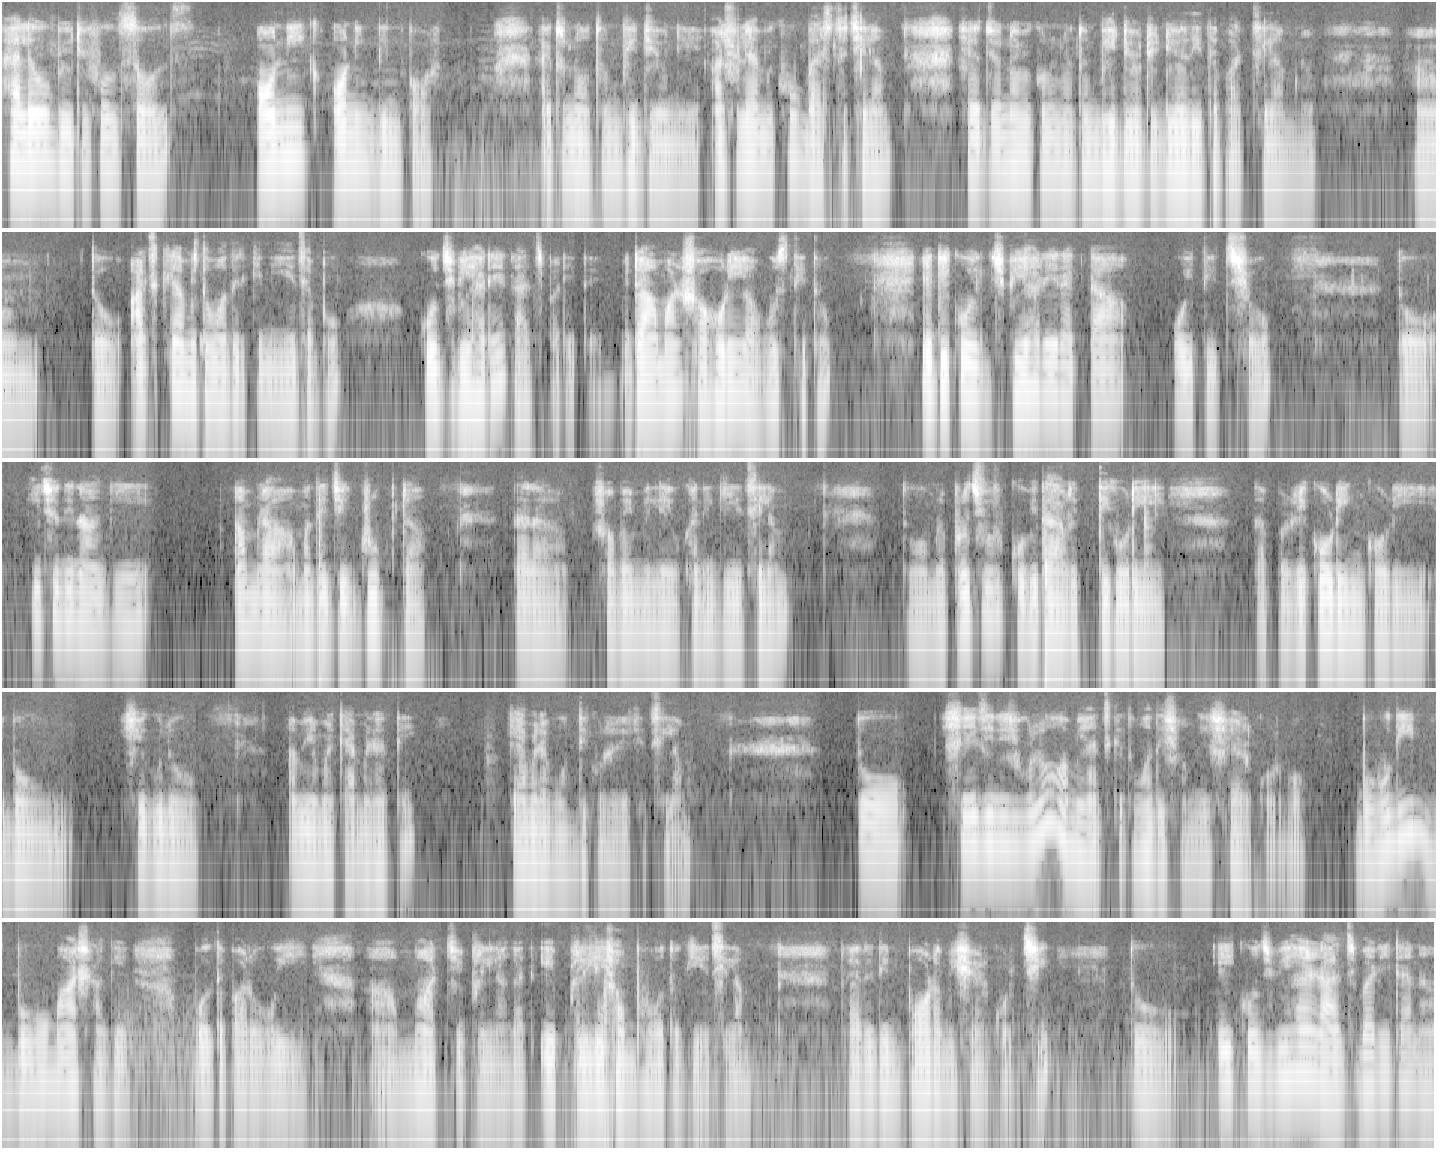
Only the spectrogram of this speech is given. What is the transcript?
Hello beautiful sols অনেক অনেক দিন পর একটা নতুন ভিডিও নিয়ে। আসলে আমি খুব ব্যস্ত ছিলাম সের জন্য আমি কোনো নতুন ভিডিও টিডিও দিতে পারছিলাম না। তো আজকে আমি তোমাদেরকে নিয়ে যাব কোচবিহারের রাজবাড়িতে। এটা আমার শহরেই অবস্থিত। এটি কোচবিহারের একটা ঐতিহ্য। তো কিছুদিন আগে আমরা, আমাদের যে গ্রুপটা তারা সবাই মিলে ওখানে গিয়েছিলাম। তো আমরা প্রচুর কবিতা আবৃত্তি করি, তারপর রেকর্ডিং করি এবং সেগুলো আমি আমার ক্যামেরাতে, ক্যামেরা বন্দি করে রেখেছিলাম। তো সেই জিনিসগুলো আমি আজকে তোমাদের সঙ্গে শেয়ার করব। বহুদিন, বহু মাস আগে, বলতে পারো ওই মার্চ, এপ্রিল নাগাদ, এপ্রিলে সম্ভবত গিয়েছিলাম। তো এতদিন পর আমি শেয়ার করছি। তো এই কোচবিহার রাজবাড়িটা না,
